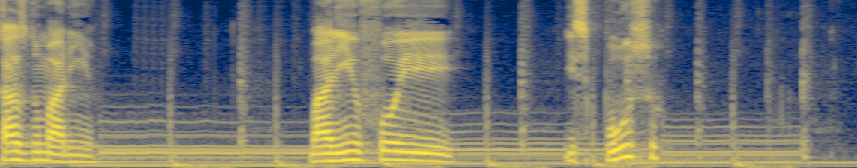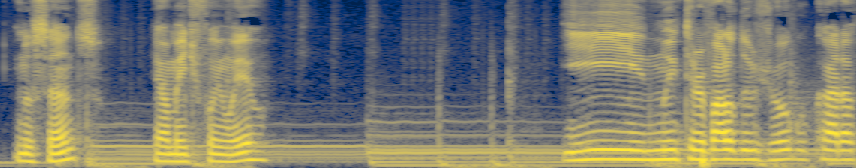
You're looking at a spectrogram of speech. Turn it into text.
Caso do Marinho. Marinho foi expulso no Santos. Realmente foi um erro. E no intervalo do jogo o cara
